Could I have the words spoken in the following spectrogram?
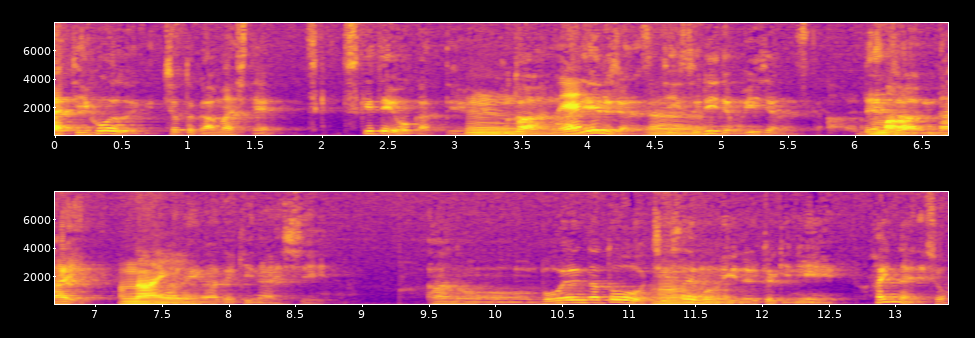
ゃあ T4 ちょっと我慢してつけてようかっていうことはあうんまあね。りえるじゃないですか、うん。T3 でもいいじゃないですか。レンズはない、ない。真似ができないし。あの望遠だと小さいもの入れるときに入んないでしょ、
